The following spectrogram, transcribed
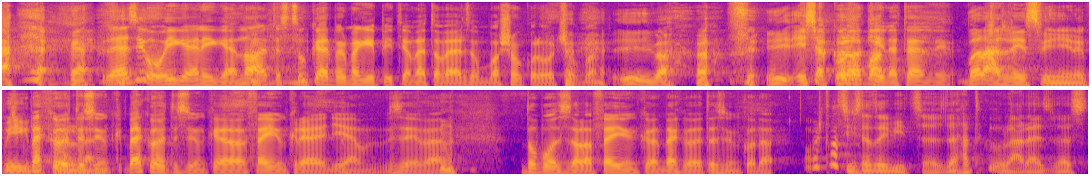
De ez jó, igen, igen. Na, hát ez Zuckerberg megépíti a metaverzumban sokkal olcsóbban. Így van. És akkor Oda a kéne tenni. Balázs részvényének végre beköltözünk, beköltözünk a fejünkre egy ilyen vizével dobozzal a fejünkön, beköltözünk oda. Most azt hiszed, hogy vicces, de hát kurvára ez lesz.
